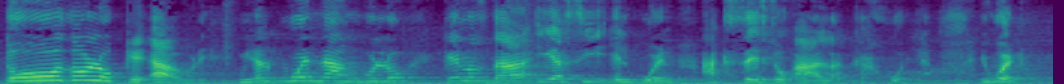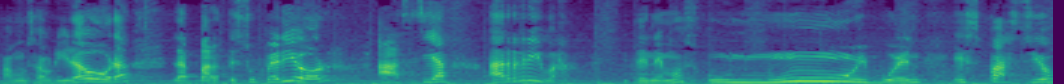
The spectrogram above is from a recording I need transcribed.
todo lo que abre. Mira el buen ángulo que nos da y así el buen acceso a la cajuela. Y bueno, vamos a abrir ahora la parte superior hacia arriba. Y tenemos un muy buen espacio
